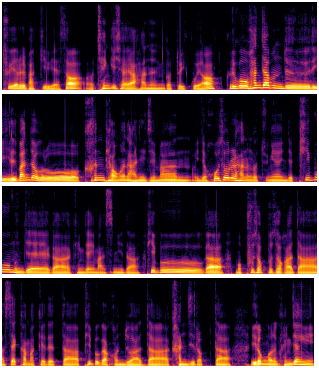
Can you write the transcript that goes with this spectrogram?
투여를 받기 위해서 어, 챙기셔야 하는 것도 있고요. 그리고 환자분들이 일반적으로 큰 병은 아니지만 이제 호소를 하는 것 중에 이제 피부 문제가 굉장히 많습니다. 피부가 뭐 푸석푸석하다, 새카맣게 됐다, 피부가 건조하다, 간지럽다 이런 거는 굉장히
